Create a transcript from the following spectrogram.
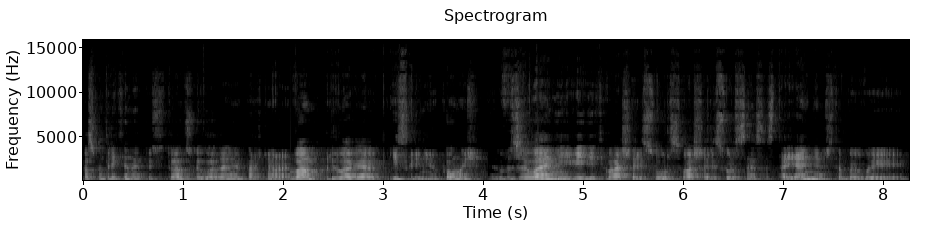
посмотрите на эту ситуацию глазами партнера. Вам предлагают искреннюю помощь в желании видеть ваш ресурс, ваше ресурсное состояние, чтобы вы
